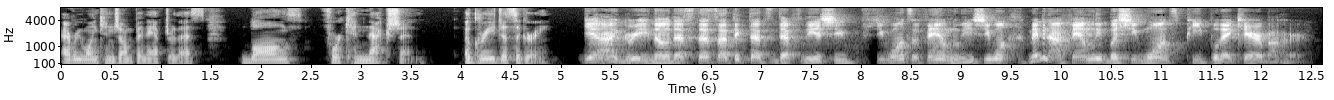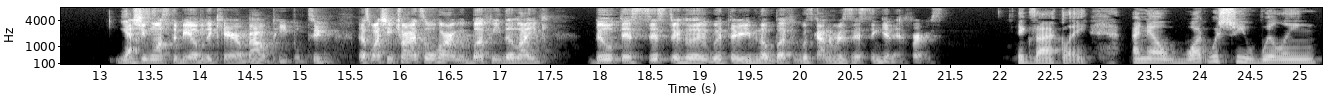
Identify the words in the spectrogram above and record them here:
everyone can jump in after this, longs for connection. Agree, disagree. Yeah i agree no that's that's i think that's definitely it she she wants a family she want maybe not a family but she wants people that care about her Yeah. she wants to be able to care about people too that's why she tried so hard with buffy to like build this sisterhood with her even though buffy was kind of resisting it at first Exactly. And now, what was she willing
